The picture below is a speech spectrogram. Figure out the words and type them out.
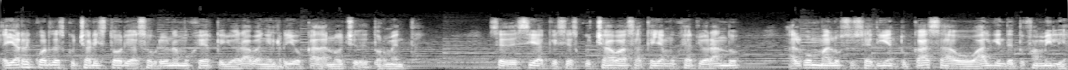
Ella recuerda escuchar historias sobre una mujer que lloraba en el río cada noche de tormenta. Se decía que si escuchabas a aquella mujer llorando, algo malo sucedía en tu casa o alguien de tu familia,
